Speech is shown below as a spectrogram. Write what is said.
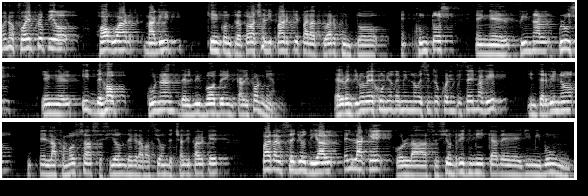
Bueno, fue el propio Howard McGee quien contrató a Charlie Parker para actuar eh, juntos en el Final Plus y en el Eat the Hop, cunas del bebop en California. El 29 de junio de 1946, McGee intervino en la famosa sesión de grabación de Charlie Parker para el sello Dial, en la que, con la sesión rítmica de Jimmy Boone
